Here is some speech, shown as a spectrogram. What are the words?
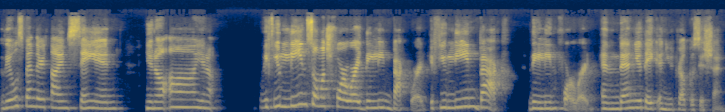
they will spend their time saying you know, ah, uh, you know, if you lean so much forward, they lean backward. If you lean back, they lean forward. And then you take a neutral position.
